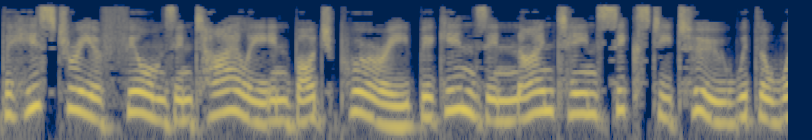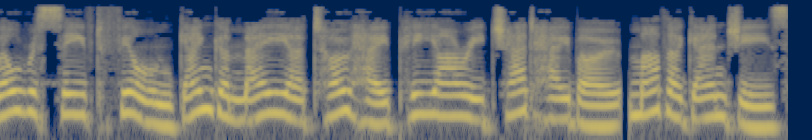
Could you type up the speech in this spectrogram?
The history of films entirely in Bhojpuri begins in 1962 with the well-received film Ganga Maiya Tohe Piyari Chadhabo Mother Ganges,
